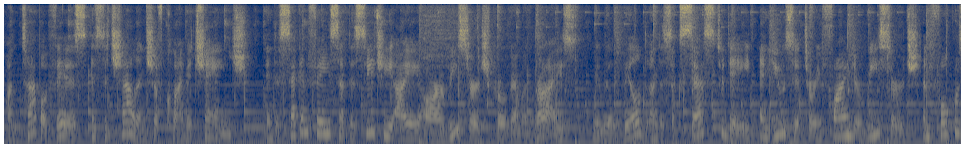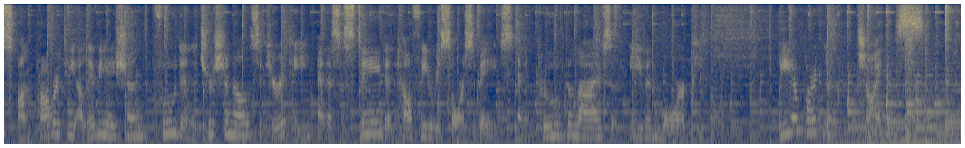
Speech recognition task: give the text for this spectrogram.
On top of this is the challenge of climate change. In the second phase of the CGIAR research program on rice, we will build on the success to date and use it to refine the research and focus on poverty alleviation, food and nutritional security, and a sustained and healthy resource base, and improve the lives of even more people. Be a partner. Join us.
